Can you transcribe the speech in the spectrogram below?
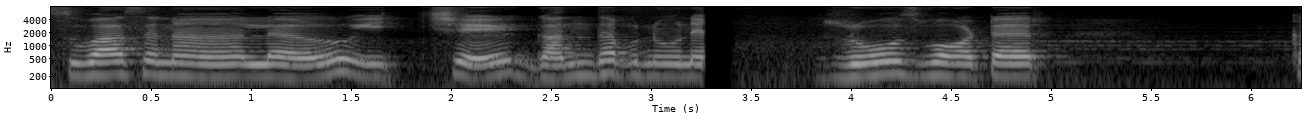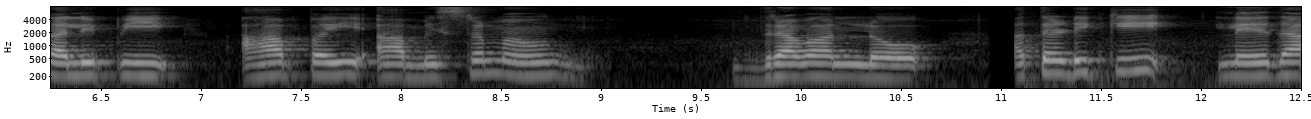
సువాసనలు ఇచ్చే గంధపు నూనె రోజ్ వాటర్ కలిపి ఆపై ఆ మిశ్రమం ద్రవంలో అతడికి లేదా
